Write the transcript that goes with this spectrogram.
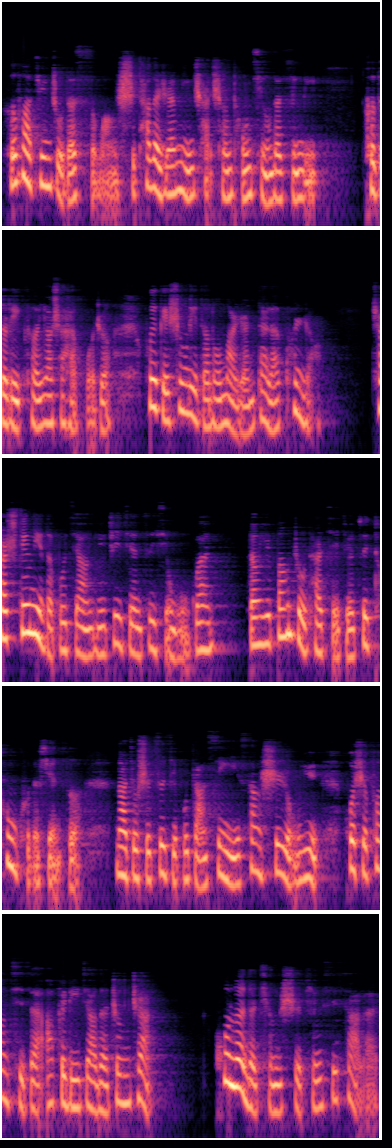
合法君主的死亡使他的人民产生同情的心理。赫德里克要是还活着，会给胜利的罗马人带来困扰。查士丁尼的部将与这件罪行无关，等于帮助他解决最痛苦的选择，那就是自己不讲信义、丧失荣誉，或是放弃在阿非利加的征战。混乱的情势平息下来。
